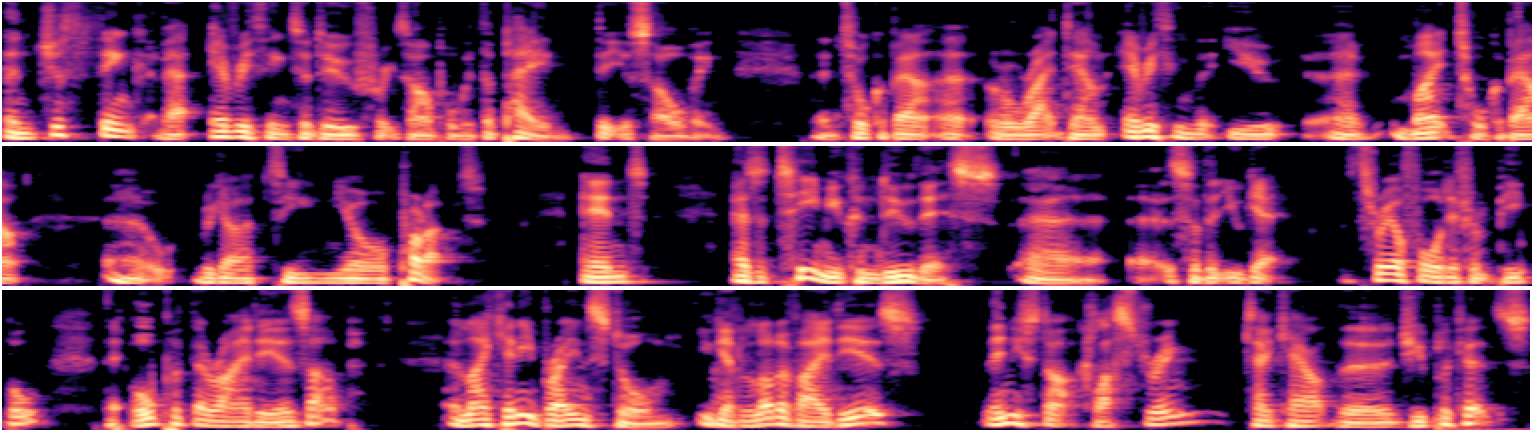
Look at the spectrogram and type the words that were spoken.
and just think about everything to do, for example, with the pain that you're solving. Then talk about uh, or write down everything that you uh, might talk about uh, regarding your product. And as a team, you can do this uh, uh, so that you get three or four different people. They all put their ideas up. And like any brainstorm, you get a lot of ideas. Then you start clustering, take out the duplicates.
